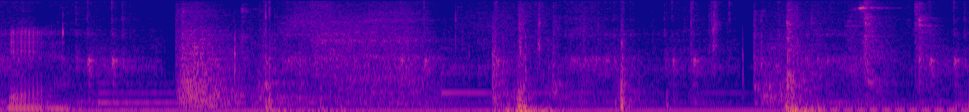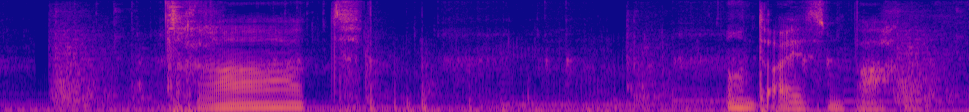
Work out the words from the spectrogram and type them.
Okay. Draht und Eisenbachen.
